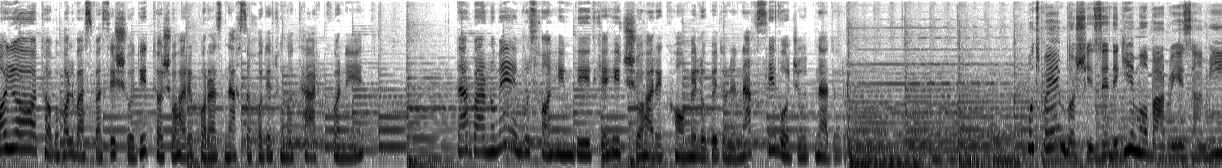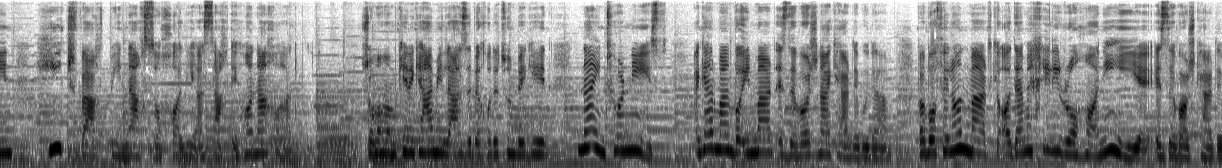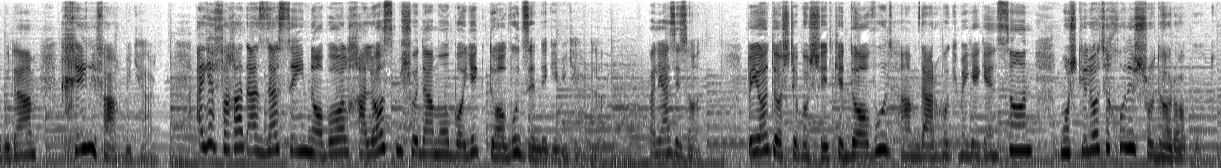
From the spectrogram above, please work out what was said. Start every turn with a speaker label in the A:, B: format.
A: آیا تا به حال وسوسه شدید تا شوهر پر از نقص خودتون رو ترک کنید؟ در برنامه امروز خواهیم دید که هیچ شوهر کامل و بدون نقصی وجود نداره.
B: مطمئن باشید زندگی ما بر روی زمین هیچ وقت بی نقص و خالی از سختی ها نخواهد بود. شما ممکنه که همین لحظه به خودتون بگید نه اینطور نیست. اگر من با این مرد ازدواج نکرده بودم و با فلان مرد که آدم خیلی روحانی ازدواج کرده بودم خیلی فرق می‌کرد. اگه فقط از دست این نابال خلاص می شدم و با یک داوود زندگی می کردم. ولی عزیزان به یاد داشته باشید که داوود هم در حکم یک انسان مشکلات خودش رو دارا بود.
